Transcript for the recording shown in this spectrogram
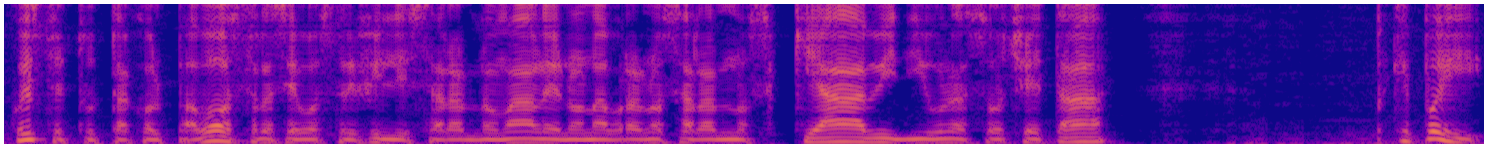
questa è tutta colpa vostra se i vostri figli saranno male, non avranno, saranno schiavi di una società perché poi...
